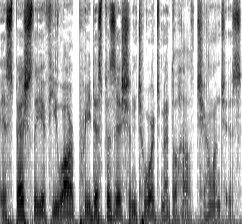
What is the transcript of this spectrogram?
especially if you are predispositioned towards mental health challenges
